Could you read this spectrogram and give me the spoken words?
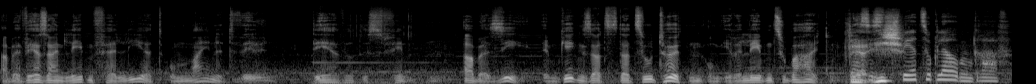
Aber wer sein Leben verliert um meinetwillen, der wird es finden. Aber Sie, im Gegensatz dazu, töten, um Ihre Leben zu behalten. Wer, das ist ich? schwer zu glauben, Graf.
